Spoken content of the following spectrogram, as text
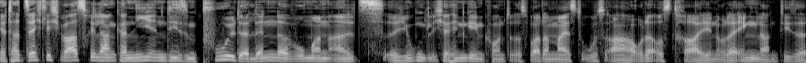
Ja, tatsächlich war Sri Lanka nie in diesem Pool der Länder, wo man als äh, Jugendlicher hingehen konnte. Das war dann meist USA oder Australien oder England, diese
